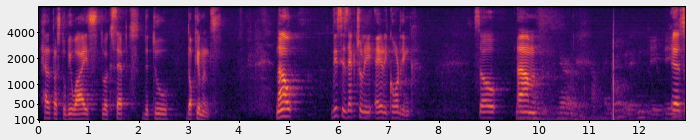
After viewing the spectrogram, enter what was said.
help us to be wise, to accept the two documents. Now, this is actually a recording. So, um, Yes,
